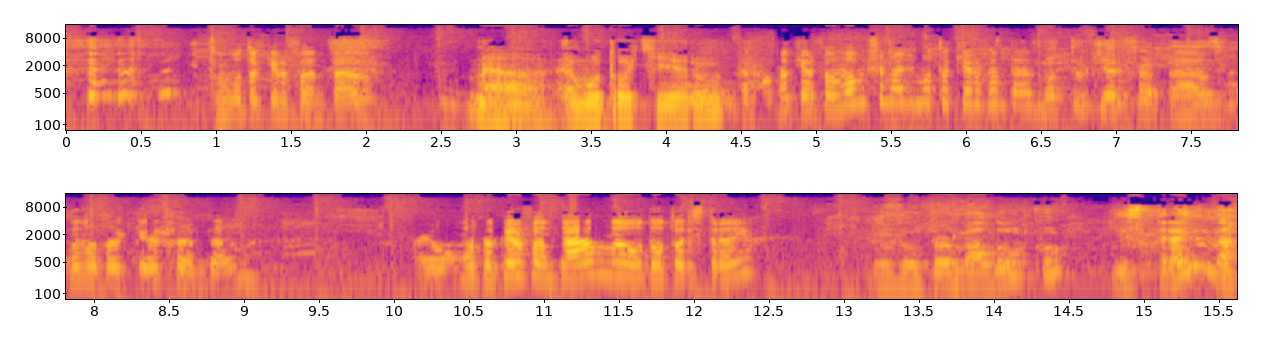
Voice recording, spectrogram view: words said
o motoqueiro fantasma. Não, é o motoqueiro. É o motoqueiro Vamos chamar de motoqueiro fantasma. Motoqueiro fantasma. O motoqueiro fantasma. O motoqueiro fantasma, o doutor estranho. O doutor maluco. Estranho não.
